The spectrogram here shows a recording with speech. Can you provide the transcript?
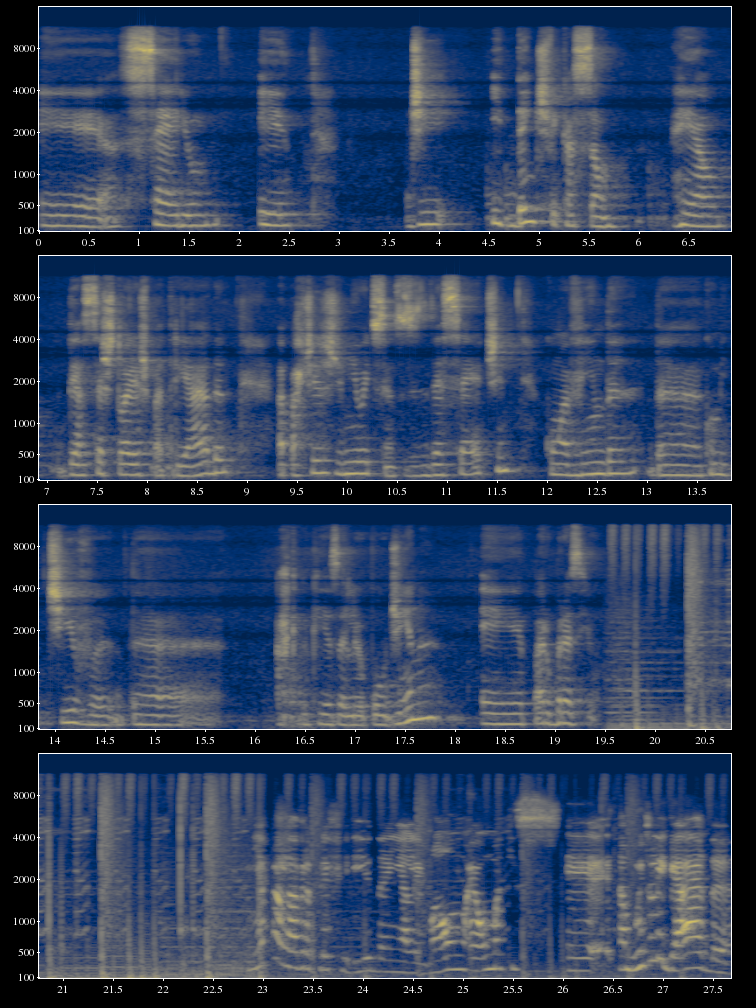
é, sério e de identificação real dessa história expatriada a partir de 1817, com a vinda da comitiva da Arquiduquesa Leopoldina é, para o Brasil. Minha palavra preferida em alemão é uma que está é, tá muito ligada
